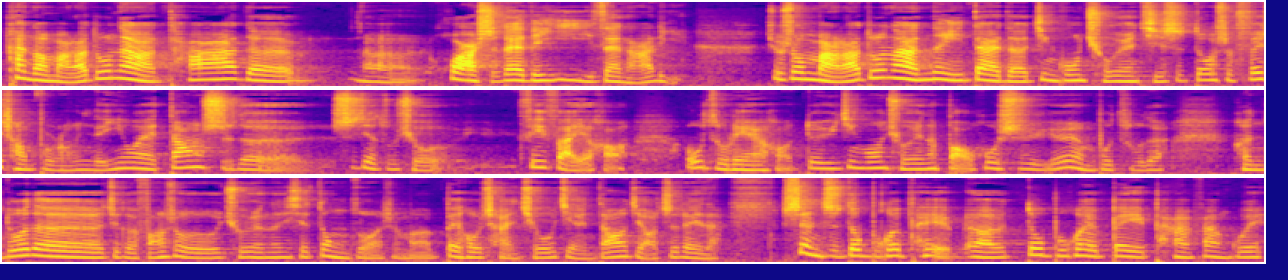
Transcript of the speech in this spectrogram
看到马拉多纳他的呃划时代的意义在哪里。就说马拉多纳那一代的进攻球员其实都是非常不容易的，因为当时的世界足球，非法也好。欧足联也好，对于进攻球员的保护是远远不足的，很多的这个防守球员的一些动作，什么背后铲球、剪刀脚之类的，甚至都不会配呃都不会被判犯规，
